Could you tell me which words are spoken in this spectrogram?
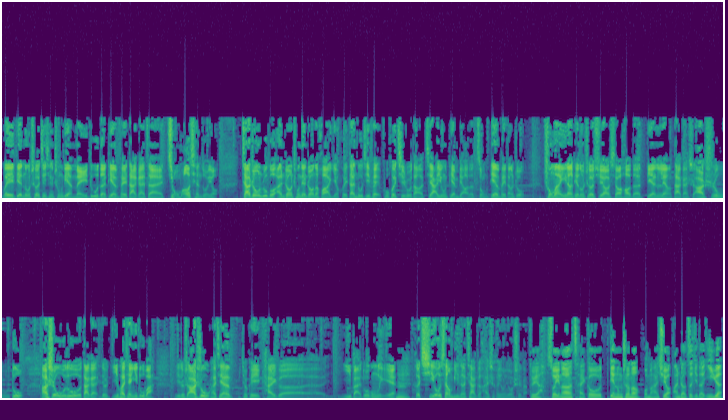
为电动车进行充电，每度的电费大概在九毛钱左右。家中如果安装充电桩的话，也会单独计费，不会计入到家用电表的总电费当中。充满一辆电动车需要消耗的电量大概是二十五度，二十五度大概就一块钱一度吧，也就是二十五块钱就可以开个一百多公里。嗯，和汽油相比呢，价格还是很有优势的。对呀、所以呢，采购电动车呢，我们还需要按照自己的意愿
